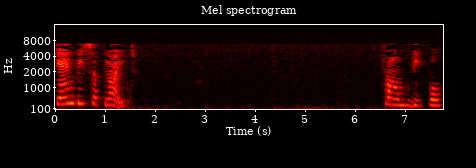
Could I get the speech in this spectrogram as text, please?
can be supplied from depot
